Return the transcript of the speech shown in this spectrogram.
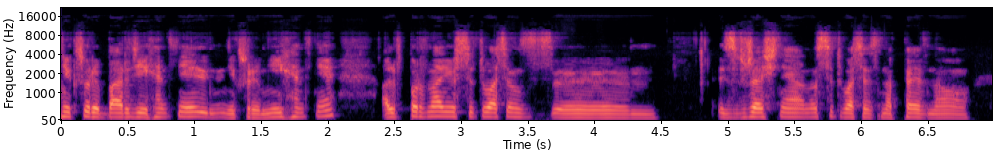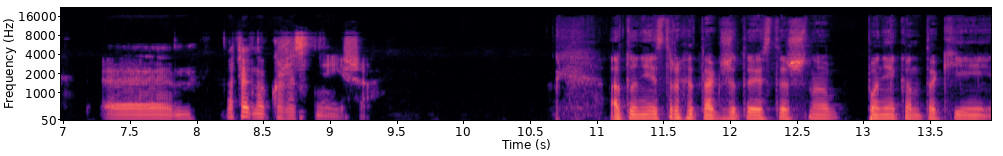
niektóre bardziej chętnie, niektóre mniej chętnie, ale w porównaniu z sytuacją z, z września, no sytuacja jest na pewno na pewno korzystniejsza. A to nie jest trochę tak, że to jest też no, poniekąd taki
